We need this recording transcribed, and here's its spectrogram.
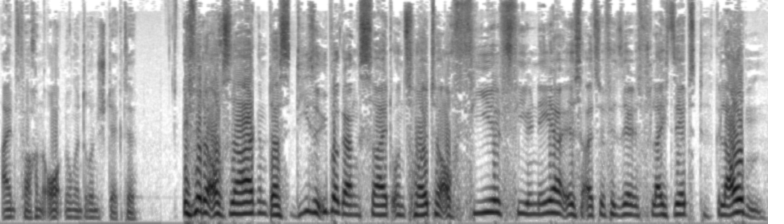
einfachen Ordnungen drin steckte. Ich würde auch sagen, dass diese Übergangszeit uns heute auch viel, viel näher ist, als wir vielleicht selbst glauben.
